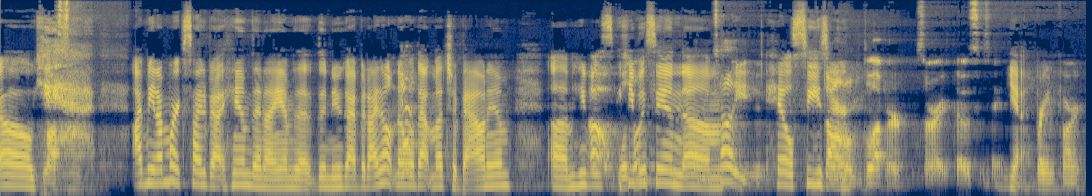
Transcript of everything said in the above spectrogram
Oh yeah. I mean, I'm more excited about him than I am the, the new guy, but I don't know Yeah. that much about him. Um, he was Oh, well, he was in um, tell you, Hail Caesar. Donald Glover. Sorry, that was his name. Yeah. brain fart.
